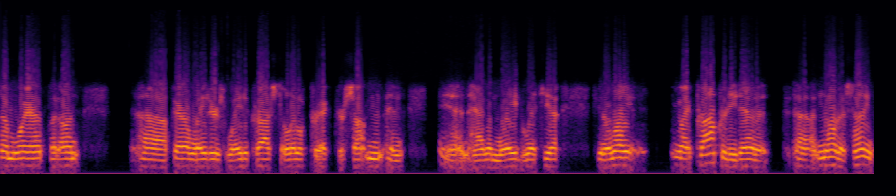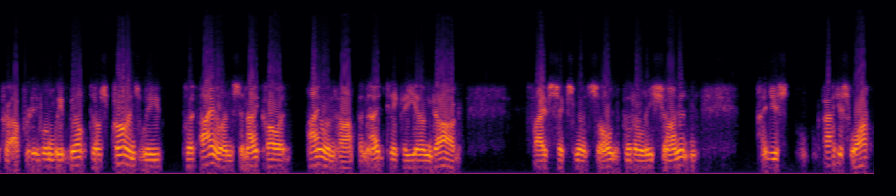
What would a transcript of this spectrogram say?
somewhere, put on uh, a pair of waders, wade across a little creek or something, and and have them wade with you. You know, my my property down at uh, Notice Hunting Property, when we built those ponds, we put islands, and I call it island hopping. I'd take a young dog, five six months old, and put a leash on it, and I just I just walked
